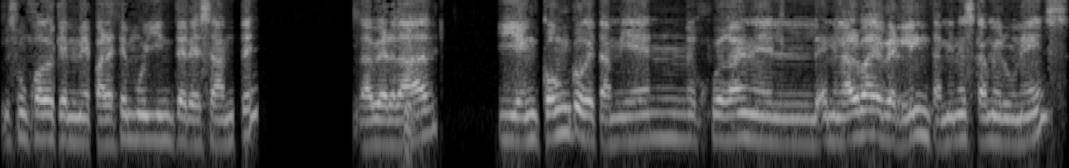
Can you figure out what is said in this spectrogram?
Es un jugador que me parece muy interesante, la verdad. Y en Congo, que también juega en el, en el Alba de Berlín, también es camerunés.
